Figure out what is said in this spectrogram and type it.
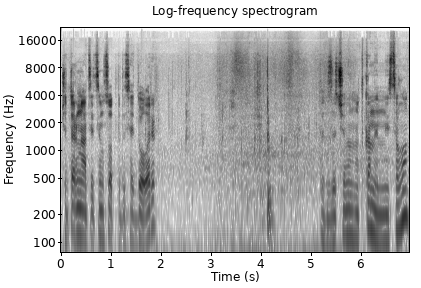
14 750 доларів. Так, зачинено тканинний салон.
